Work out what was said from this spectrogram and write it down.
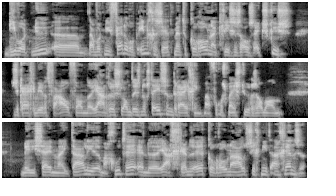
die wordt nu, uh, daar wordt nu verder op ingezet met de coronacrisis als excuus. Dus dan krijg weer het verhaal van, uh, ja, Rusland is nog steeds een dreiging. Maar volgens mij sturen ze allemaal medicijnen naar Italië. Maar goed, hè, en ja, grenzen, corona houdt zich niet aan grenzen.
